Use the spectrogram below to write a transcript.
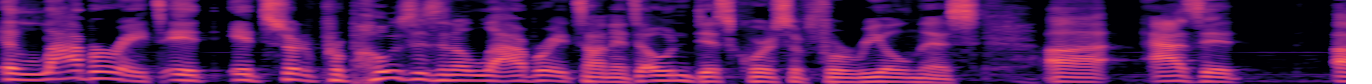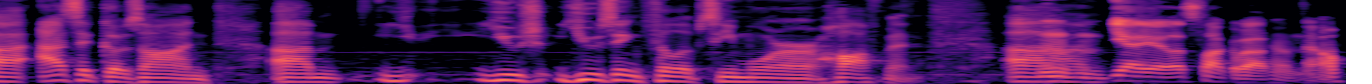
elaborates it it sort of proposes and elaborates on its own discourse of for realness uh, as it uh, as it goes on um, us- using Philip Seymour Hoffman. Um, Yeah, yeah. Let's talk about him now.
